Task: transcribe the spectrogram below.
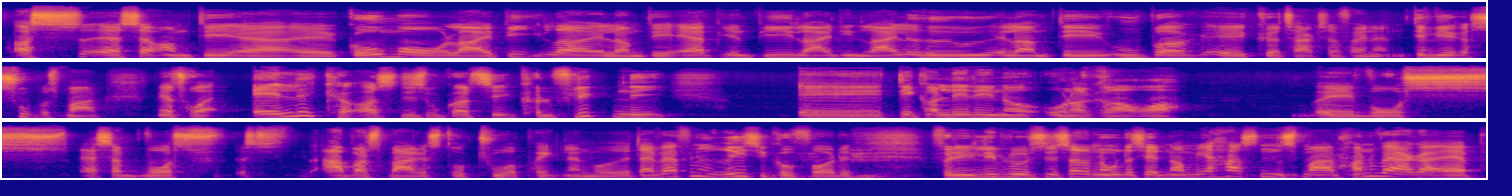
Også altså, om det er øh, GoMore, lege biler, eller om det er Airbnb, lege din lejlighed ud, eller om det er Uber, øh, kører taxa for hinanden. Det virker super smart. Men jeg tror, at alle kan også ligesom godt se konflikten i, øh, det går lidt ind og undergraver øh, vores, altså vores arbejdsmarkedsstruktur på en eller anden måde. Der er i hvert fald en risiko for det. Fordi lige pludselig så er der nogen, der siger, at jeg har sådan en smart håndværker-app,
